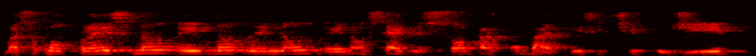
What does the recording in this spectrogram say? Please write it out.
Mas o compliance não, ele não, ele não, ele não serve só para combater esse tipo de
